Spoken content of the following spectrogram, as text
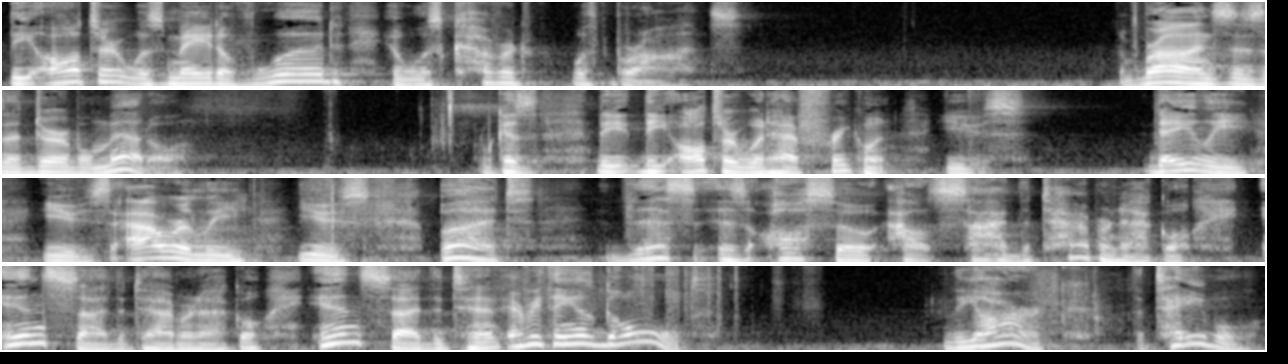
The altar was made of wood, it was covered with bronze. Bronze is a durable metal because the, the altar would have frequent use, daily use, hourly use. But this is also outside the tabernacle. Inside the tabernacle, inside the tent, everything is gold the ark, the table,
